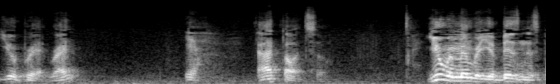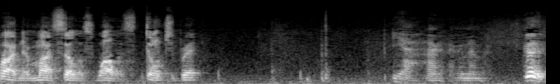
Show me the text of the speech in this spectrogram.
You're Brett, right? Yeah. I thought so. You remember your business partner, Marcellus Wallace, don't you, Brett? Yeah, I, I remember. Good.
